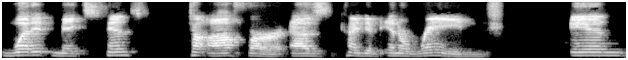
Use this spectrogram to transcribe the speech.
what it makes sense to offer as kind of in a range. And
